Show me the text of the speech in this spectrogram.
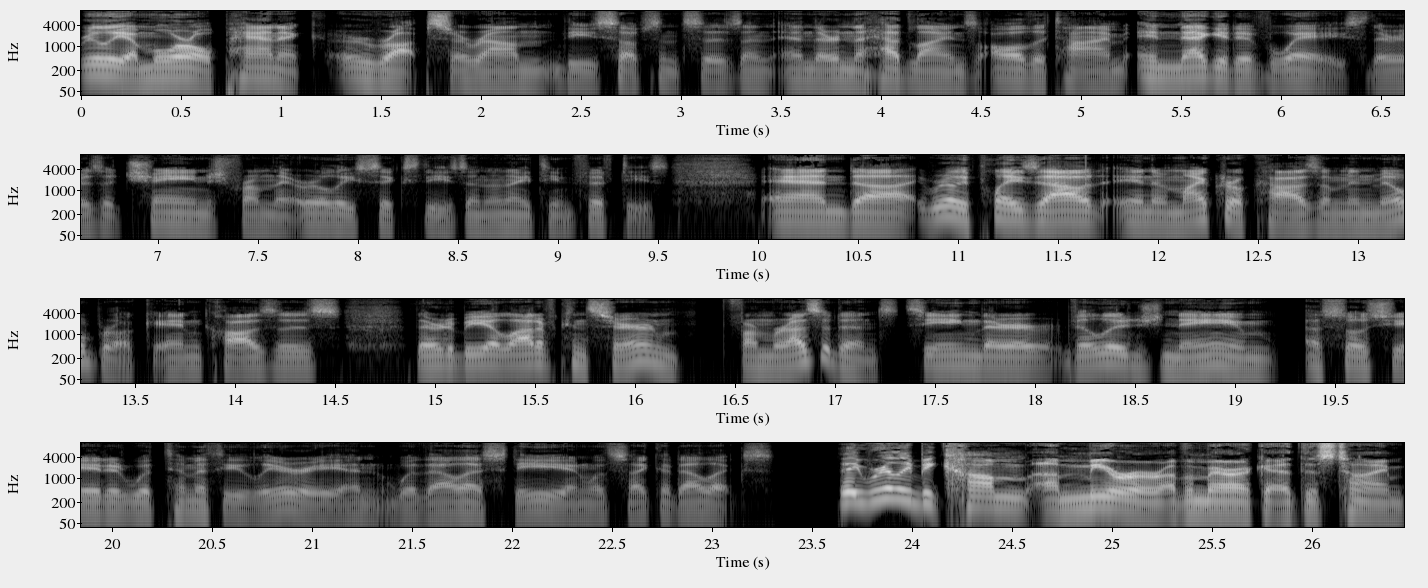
Really, a moral panic erupts around these substances, and, and they're in the headlines all the time in negative ways. There is a change from the early 60s and the 1950s. And uh, it really plays out in a microcosm in Millbrook and causes there to be a lot of concern from residents seeing their village name associated with Timothy Leary and with LSD and with psychedelics. They really become a mirror of America at this time.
